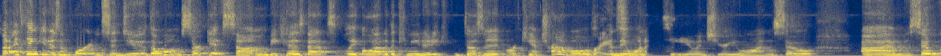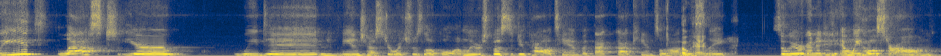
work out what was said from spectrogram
but I think it is important to do the home circuit some because that's like a lot of the community doesn't or can't travel right. and they want to see you and cheer you on. So, um, so we last year we did Manchester, which was local, and we were supposed to do Powhatan, but that got canceled, obviously. Okay. So we were going to do, and we host our own.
